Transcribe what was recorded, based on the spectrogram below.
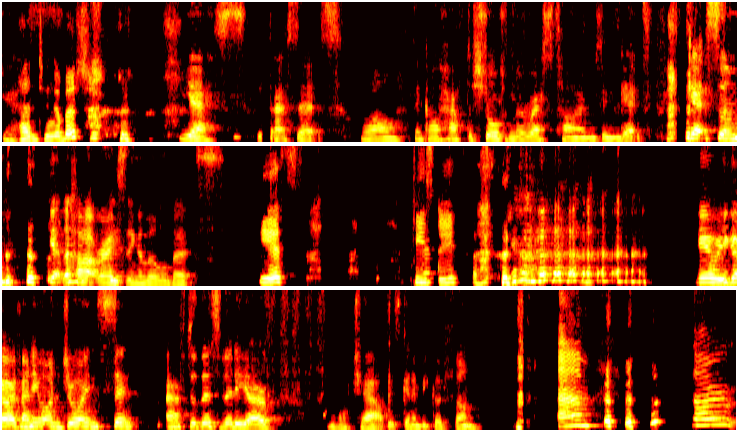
yes, panting a bit. yes, that's it. Well, I think I'll have to shorten the rest times and get get some get the heart racing a little bit. yes. Please do. Here we go. If anyone joins since after this video, watch out. It's going to be good fun. Um, so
